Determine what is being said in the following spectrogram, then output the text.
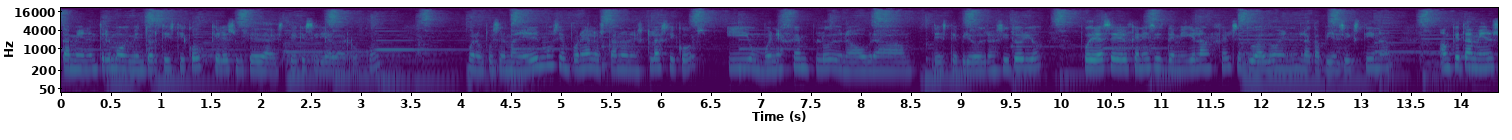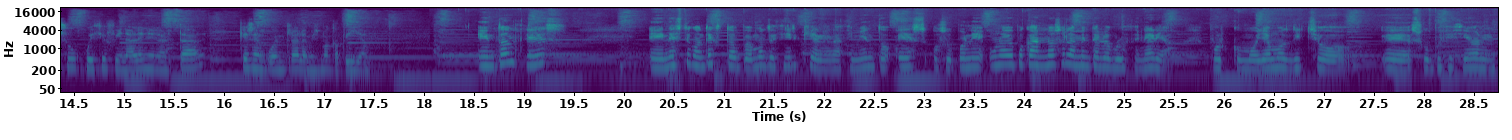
también entre el movimiento artístico que le sucede a este, que sería el barroco. Bueno, pues el manierismo se impone a los cánones clásicos y un buen ejemplo de una obra de este periodo transitorio podría ser el Génesis de Miguel Ángel situado en la Capilla Sixtina, aunque también su juicio final en el altar que se encuentra en la misma capilla. Entonces, en este contexto podemos decir que el Renacimiento es o supone una época no solamente revolucionaria, por como ya hemos dicho eh, su oposición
